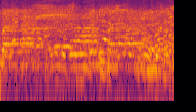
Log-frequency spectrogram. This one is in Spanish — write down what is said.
¡Viva la.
